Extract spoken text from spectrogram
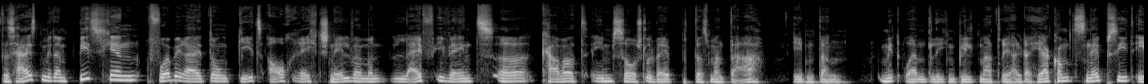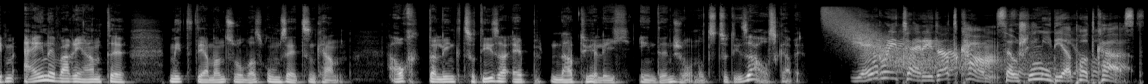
Das heißt, mit ein bisschen Vorbereitung geht's auch recht schnell, wenn man Live-Events äh, covert im Social Web, dass man da eben dann mit ordentlichem Bildmaterial daherkommt. Snapseed eben eine Variante, mit der man sowas umsetzen kann. Auch der Link zu dieser App natürlich in den Shownotes zu dieser Ausgabe. TheAngryTeddy.com Social Media Podcast.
